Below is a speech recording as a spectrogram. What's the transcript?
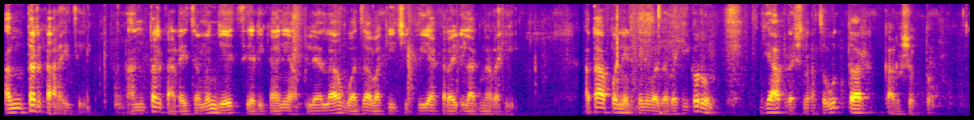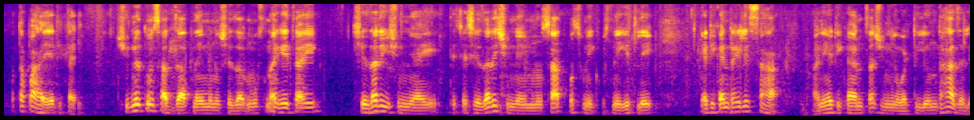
अंतर काढायचे अंतर काढायचं म्हणजेच या ठिकाणी आपल्याला वजाबाकीची क्रिया करावी लागणार आहे. आता आपण या ठिकाणी वजाबाकी करून या प्रश्नाचं उत्तर काढू शकतो. आता पहा या ठिकाणी. शून्यातून सात जात नाही म्हणून शेजारून उसना घ्यायचा आहे. शेजारी शून्य आहे त्याच्या शेजारी शून्य आहे म्हणून सातपासून एक उसने घेतले. या ठिकाणी राहिले सहा आणि या ठिकाणचा शून्यवरती लिहून दहा झाले.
